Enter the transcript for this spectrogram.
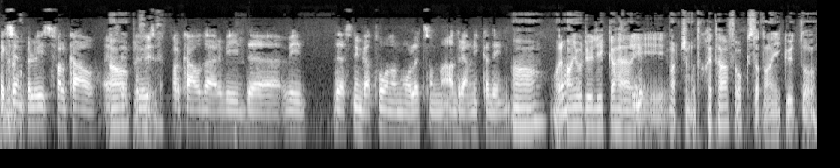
Exempelvis Falcao. Ja, Exempelvis precis. Falcao där vid, eh, vid det snygga 2-0 målet som Adrian nickade in. Ja, och han gjorde ju lika här i matchen mot Getafe också, att han gick ut och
